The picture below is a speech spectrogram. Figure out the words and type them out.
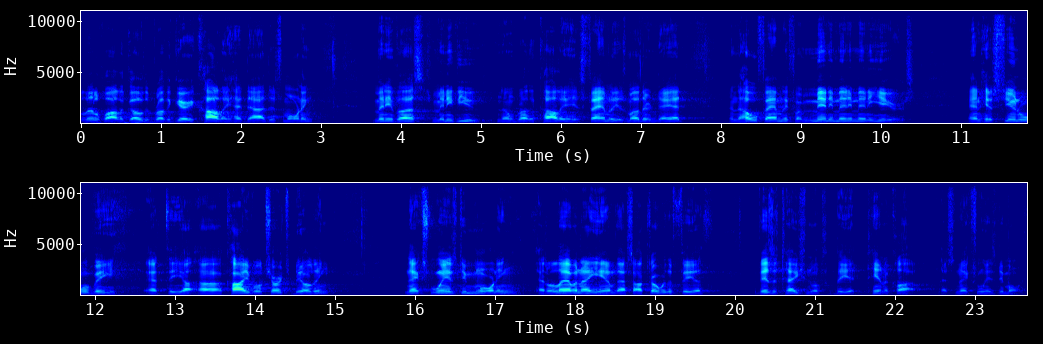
A little while ago that Brother Gary Colley had died this morning. Many of us, many of you, know Brother Colley, his family, his mother and dad, and the whole family for many, many, many years. And his funeral will be at the uh, uh, Colleyville Church Building next Wednesday morning at 11 a.m. That's October the 5th. Visitation will be at 10 o'clock. That's next Wednesday morning.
